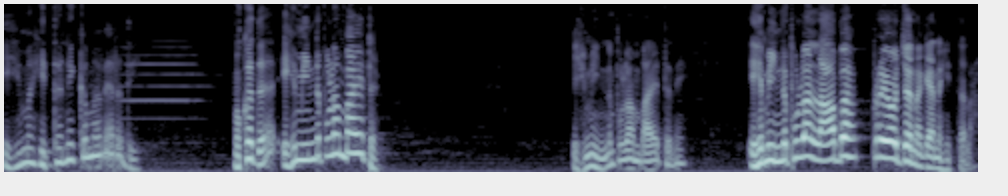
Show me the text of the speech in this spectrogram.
එහෙම හිතන එකම වැරදි. මොකද එහෙම ඉන්න පුළන් බයට. එහෙම ඉන්න පුළන් බයටනේ. එහෙම ඉන්න පුළුවන් ලාභ ප්‍රයෝජන ගැන හිතලා.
